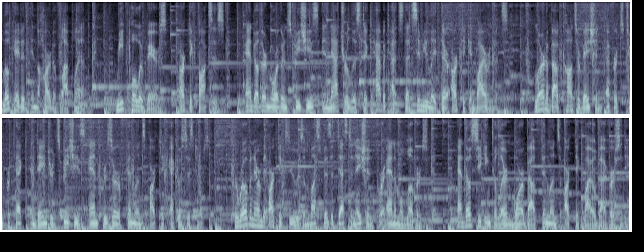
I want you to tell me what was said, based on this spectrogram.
located in the heart of Lapland. Meet polar bears, Arctic foxes, and other northern species in naturalistic habitats that simulate their Arctic environments. Learn about conservation efforts to protect endangered species and preserve Finland's Arctic ecosystems. The Rovaniemi Arctic Zoo is a must-visit destination for animal lovers and those seeking to learn more about Finland's Arctic biodiversity.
